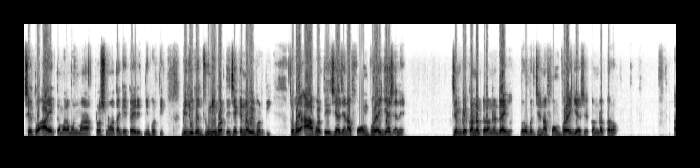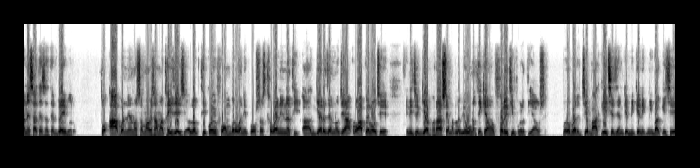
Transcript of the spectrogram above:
છે. તો આ એક તમારા મનમાં પ્રશ્નો હતા કે કઈ રીતની ભરતી? બીજું કે જૂની ભરતી છે કે નવી ભરતી? તો ભાઈ આ ભરતી છે જેના ફોર્મ ભરાઈ ગયા છે ને, જેમ કે કંડક્ટર અને ડ્રાઈવર, બરોબર? જેના ફોર્મ ભરાઈ ગયા છે કંડક્ટરો અને સાથે સાથે ડ્રાઈવરો. તો આ બંનેનો સમાવેશ આમાં થઈ જાય છે. અલગથી કોઈ ફોર્મ ભરવાની પ્રોસેસ થવાની નથી. આ અગિયાર હજારનો જે આંકડો આપેલો છે, એની જગ્યા ભરાશે, મતલબ એવું નથી કે આમાં ફરીથી ભરતી આવશે. બરોબર? જે બાકી છે, જેમ કે મિકેનિકની બાકી છે,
